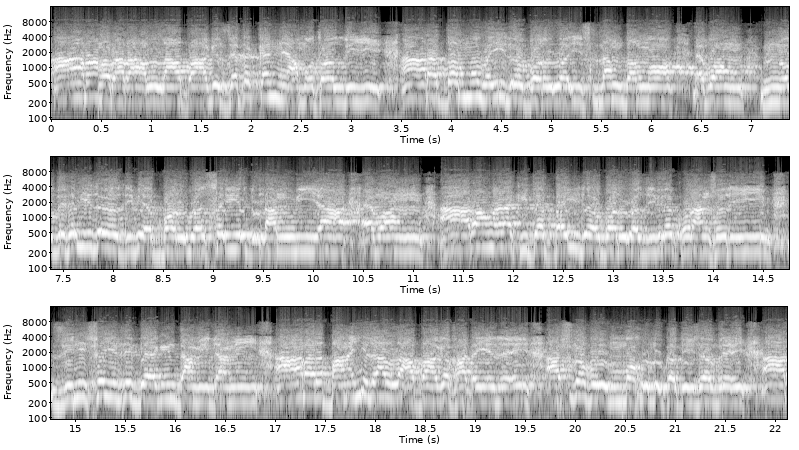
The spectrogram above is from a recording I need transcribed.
আর আল্লাহ আর ধর্ম ইসলাম ধর্ম এবং নবী ভাইদ দিবে বড়ুয়া সৈয়দুল এবং আর আমরা কিতাব বড়ুয়া দিবে কোরআন শরীফ। যিনি সৈয়দ ব্যাগিন দামি দামি আর আর বানাইয়ে আল্লাহ পাকে ফাটাইয়ে দেয় মখলুকাত হিসাবে, আর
